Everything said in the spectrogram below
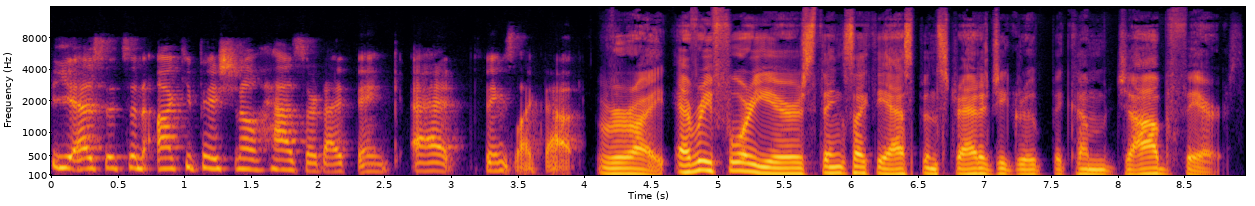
yes, it's an occupational hazard, I think, at things like that. Right. Every four years, things like the Aspen Strategy Group become job fairs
